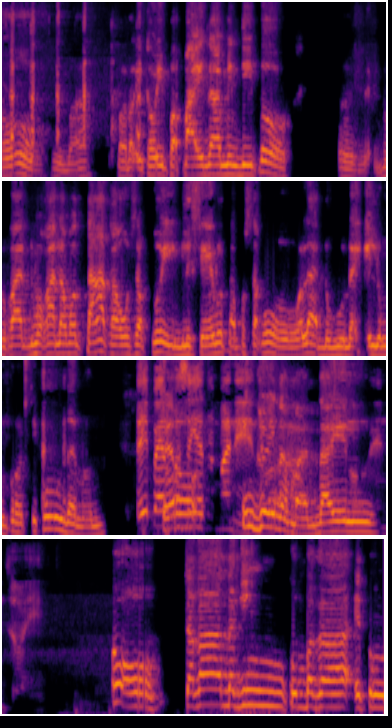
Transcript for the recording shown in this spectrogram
Oo, di ba? Parang ikaw ipapain namin dito. Eh, Mukha, mukha naman tanga, kausap ko, Inglesero, tapos ako, wala, dugo na ilong ko. Di kung ganun. Eh, pero, masaya naman eh. Enjoy no? naman, dahil... Oo. Tsaka naging, kumbaga, itong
